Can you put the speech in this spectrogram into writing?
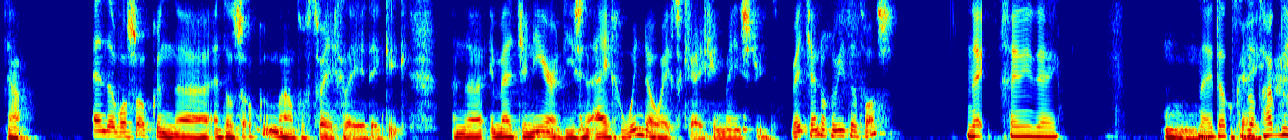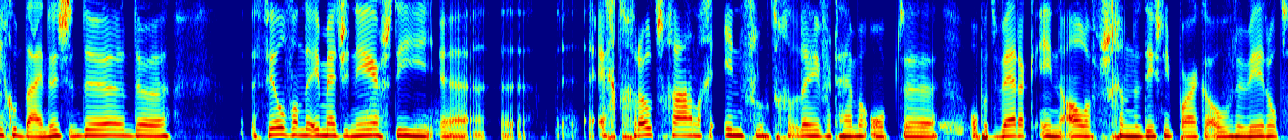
Ja. En er was ook een, uh, en dat is ook een maand of twee geleden, denk ik, een Imagineer die zijn eigen window heeft gekregen in Main Street. Weet jij nog wie dat was? Nee, geen idee. Hmm, nee, dat, okay. dat hou ik niet goed bij. Dus de, de, veel van de Imagineers die uh, uh, echt grootschalige invloed geleverd hebben op, de, op het werk in alle verschillende Disneyparken over de wereld,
